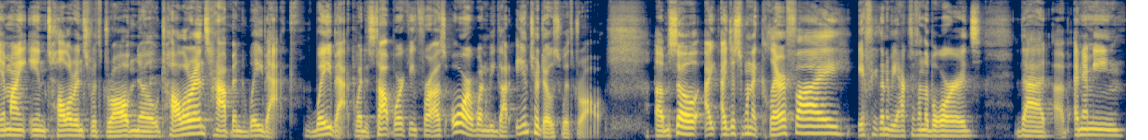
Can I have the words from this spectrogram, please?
am I in tolerance withdrawal? No, tolerance happened way back, way back when it stopped working for us, or when we got interdose withdrawal. Um, so I, I just want to clarify if you're going to be active on the boards that, uh, and I mean,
